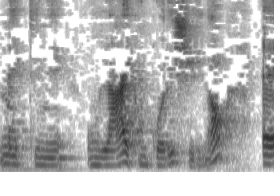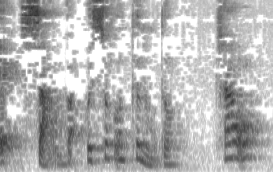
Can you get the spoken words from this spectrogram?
mettimi un like, un cuoricino e salva questo contenuto. Ciao!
